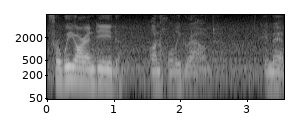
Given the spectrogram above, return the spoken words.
for we are indeed on holy ground. Amen.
